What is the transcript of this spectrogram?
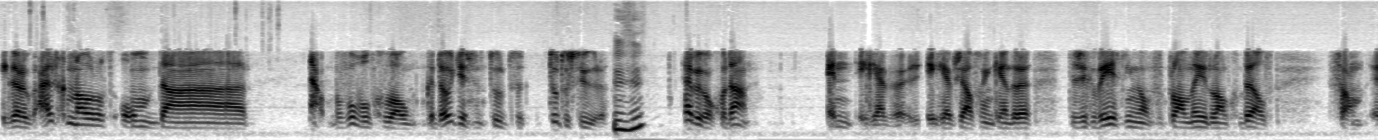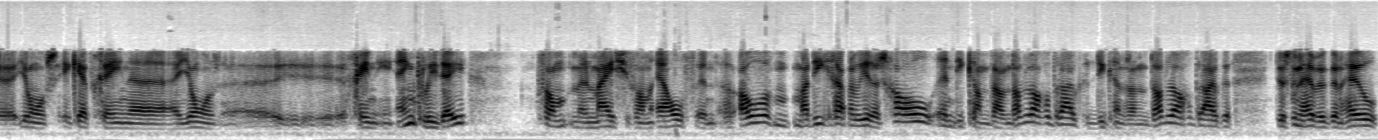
ik werd ook uitgenodigd om daar, nou, bijvoorbeeld gewoon cadeautjes naartoe te, toe te sturen. Mm Heb ik ook gedaan. En ik heb, ik heb zelf geen kinderen, dus ik heb eerst iemand van Plan Nederland gebeld. Van, uh, jongens, ik heb geen, uh, jongens, uh, geen enkel idee van een meisje van elf. En, oh, maar die gaat nou weer naar school en die kan dan dat wel gebruiken, die kan dan dat wel gebruiken. Dus toen heb ik een heel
